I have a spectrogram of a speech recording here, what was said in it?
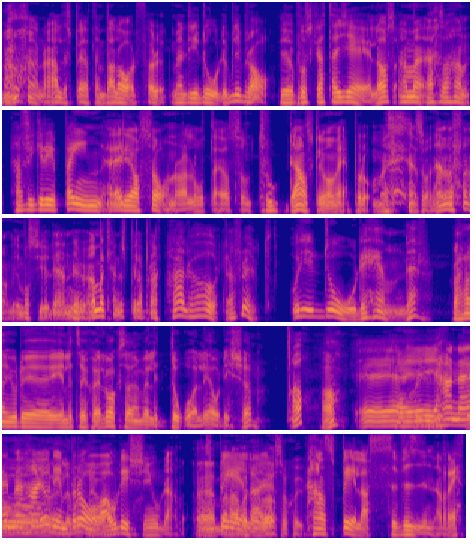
Han har aldrig spelat en ballad förut, men det är då det blir bra. Vi höll på att skratta ihjäl oss. Alltså han, han fick repa in, eller jag sa några låtar jag som trodde han skulle vara med på då. Men sen sa nej men fan vi måste göra den nu. Ja men kan du spela på den? Jag har aldrig hört den förut. Och det är då det händer. Men han gjorde enligt sig själv också en väldigt dålig audition. Ja. Ja. Eh, han, nej, men han gjorde en bra audition gjorde han. Han, han spelar, sjuk. han spelar svinrätt.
